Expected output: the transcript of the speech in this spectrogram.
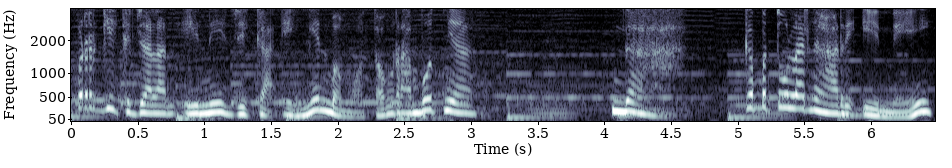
pergi ke jalan ini jika ingin memotong rambutnya. Nah, kebetulan hari ini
